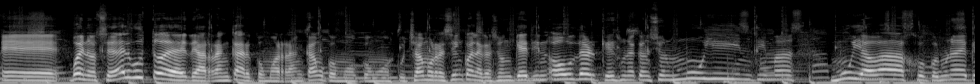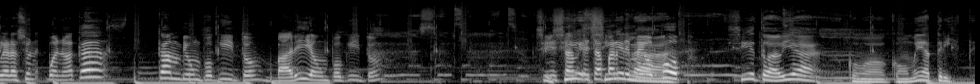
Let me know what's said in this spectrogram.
Eh, bueno, se da el gusto de, de arrancar, como arrancamos, como, como escuchamos recién con la canción Getting Older, que es una canción muy íntima, muy abajo, con una declaración. Bueno, acá cambia un poquito, varía un poquito. Sí, esta, sigue- esta sigue parte en medio la- pop. Sigue todavía como, como media triste.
